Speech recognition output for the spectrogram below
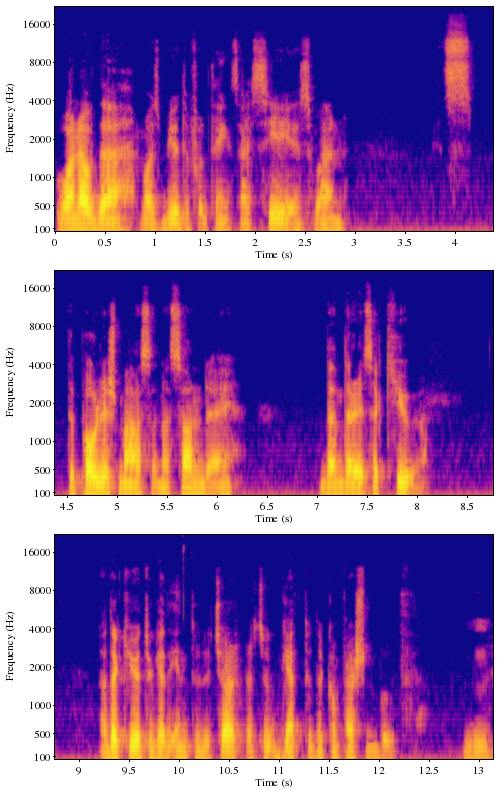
One of the most beautiful things I see is when it's the Polish Mass on a Sunday, then there is a queue. Not a queue to get into the church, but to get to the confession booth. Mm.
